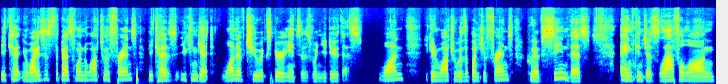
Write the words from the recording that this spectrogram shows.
Because why is this the best one to watch with friends? Because you can get one of two experiences when you do this. One, you can watch it with a bunch of friends who have seen this and can just laugh along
